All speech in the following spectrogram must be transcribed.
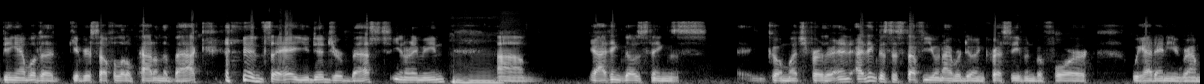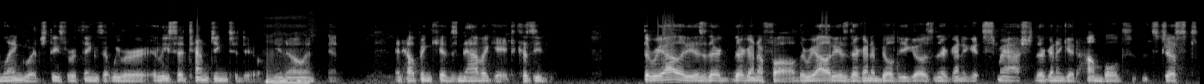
being able to give yourself a little pat on the back and say, "Hey, you did your best." You know what I mean? Um, yeah, I think those things go much further. And I think this is stuff you and I were doing, Chris, even before we had Enneagram language. These were things that we were at least attempting to do, you know, and, and and helping kids navigate because the reality is they're they're going to fall. The reality is they're going to build egos and they're going to get smashed. They're going to get humbled. It's just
